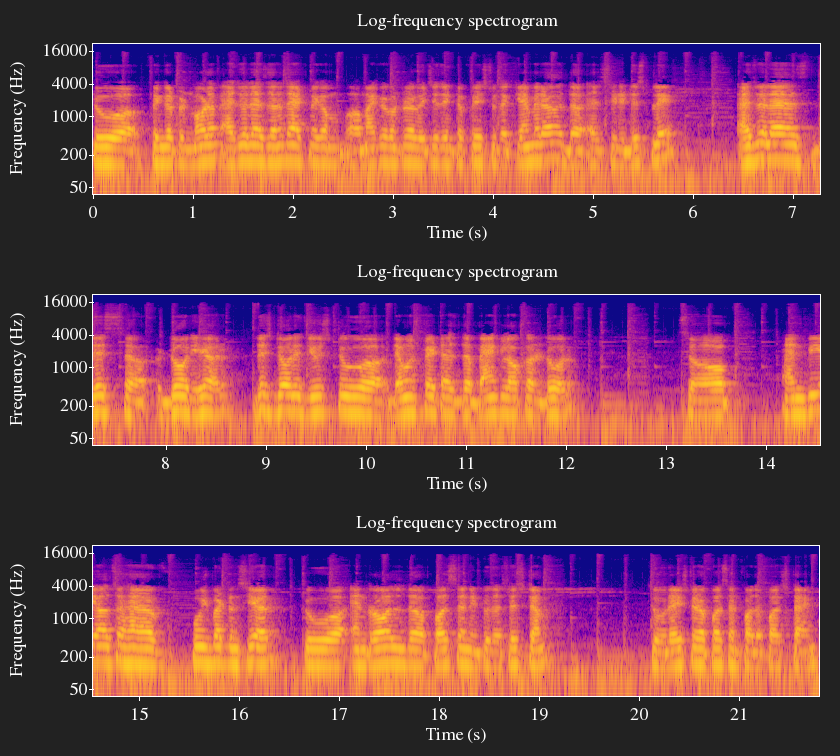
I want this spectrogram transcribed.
to a fingerprint module as well as another Atmega uh, microcontroller which is interfaced to the camera, the LCD display as well as this uh, door here. This door is used to uh, demonstrate as the bank locker door. So and we also have push buttons here to uh, enroll the person into the system to register a person for the first time.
